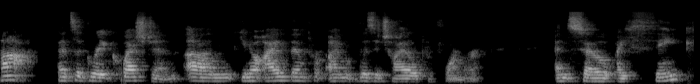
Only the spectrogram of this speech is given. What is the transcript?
Ah, that's a great question. Um, you know, I've been, I was a child performer. And so I think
